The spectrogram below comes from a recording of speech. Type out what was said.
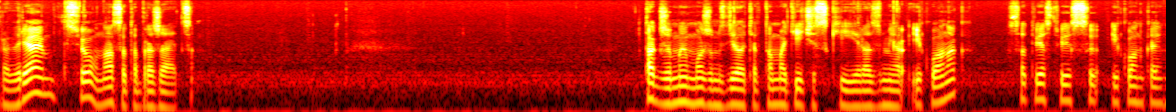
Проверяем, все у нас отображается. Также мы можем сделать автоматический размер иконок в соответствии с иконкой.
